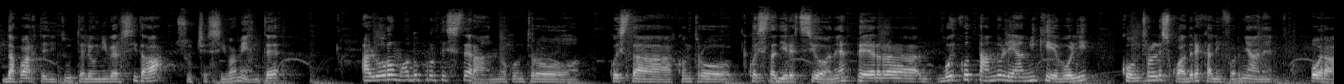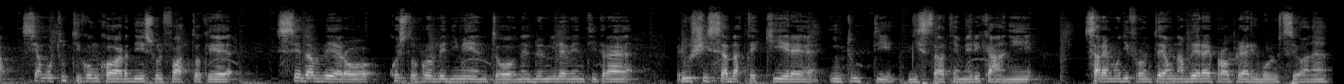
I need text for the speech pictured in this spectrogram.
da parte di tutte le università successivamente, a loro modo protesteranno contro questa, contro questa direzione per eh, boicottando le amichevoli contro le squadre californiane. Ora, siamo tutti concordi sul fatto che se davvero questo provvedimento nel 2023 riuscisse ad attecchire in tutti gli stati americani, saremmo di fronte a una vera e propria rivoluzione.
